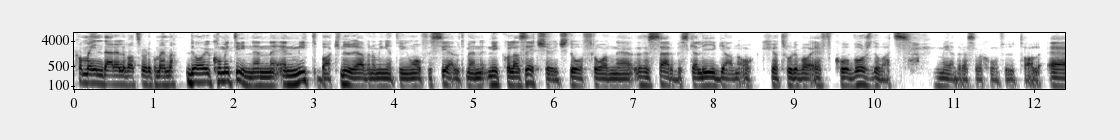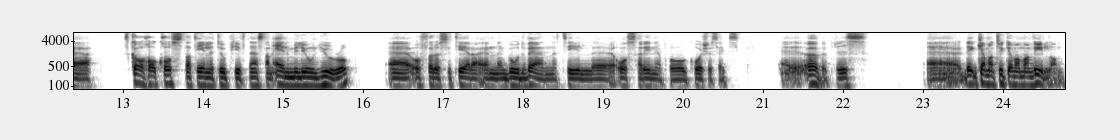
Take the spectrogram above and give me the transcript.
komma in där eller vad tror du kommer hända? Det har ju kommit in en, en mittback nu, även om ingenting är officiellt. Men Nikola Zecevic då från eh, serbiska ligan och jag tror det var FK Vojdovac med reservation för uttal. Eh, ska ha kostat enligt uppgift nästan en miljon euro. Eh, och för att citera en god vän till oss här inne på K26. Eh, överpris. Eh, det kan man tycka vad man vill om.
